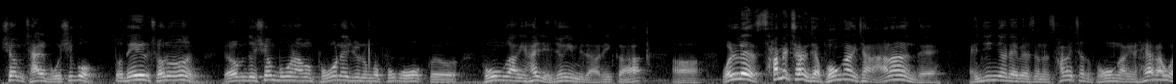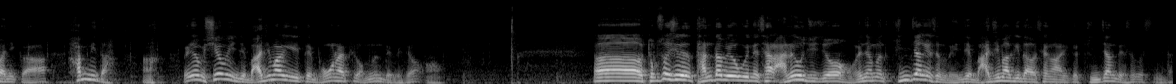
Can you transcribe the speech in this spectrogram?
시험 잘 보시고 또 내일 저는 여러분들 시험 보고 나면 복원해 주는 거 보고 그 보건 강의 할 예정입니다. 그러니까 어, 원래 3회차는 제가 보건 강의 잘 안 하는데 엔지니어 랩에서는 3회차도 보건 강의를 해라고 하니까 합니다. 어, 왜냐면 시험이 이제 마지막이기 때문에 복원할 필요 없는데 그죠? 어. 어, 독서실에서 단답 외우고 있는데 잘 안 외워지죠. 왜냐면 긴장해서 그래. 이제 마지막이다 생각하니까 긴장돼서 그렇습니다.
